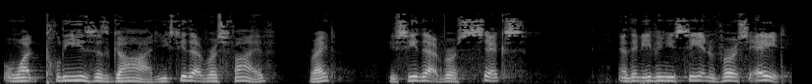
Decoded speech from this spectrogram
what pleases God. You see that verse 5, right? You see that verse 6. And then even you see it in verse 8.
